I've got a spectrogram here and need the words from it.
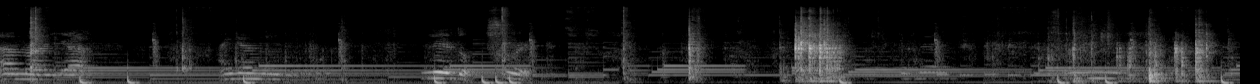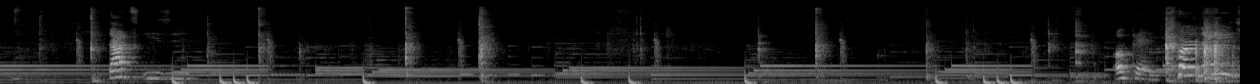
Um, uh, yeah, I'm gonna need a little trick. Okay, carnage.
